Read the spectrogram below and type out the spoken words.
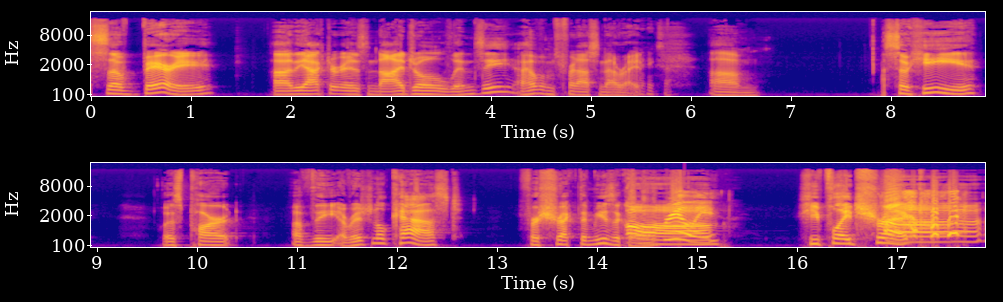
So Barry, uh, the actor is Nigel Lindsay. I hope I'm pronouncing that right. I right. think so. Um, so he was part of the original cast for Shrek the Musical. Aw. Really? He played Shrek Uh,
